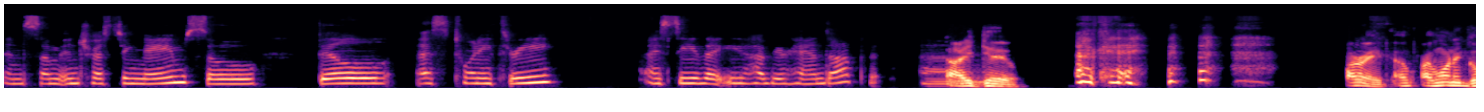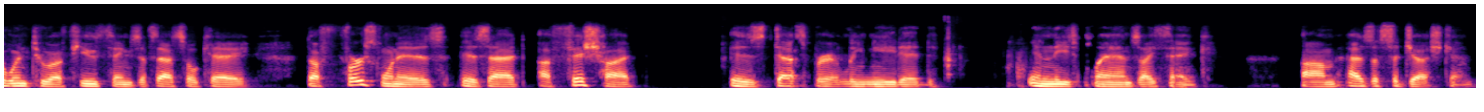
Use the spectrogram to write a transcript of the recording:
and some interesting names. So Bill S23, I see that you have your hand up. Um, I do. Okay. All right. I, I want to go into a few things if that's okay. The first one is is that a fish hut is desperately needed in these plans, I think, um, as a suggestion.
